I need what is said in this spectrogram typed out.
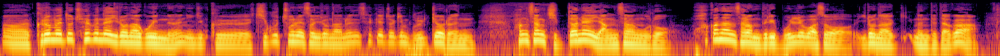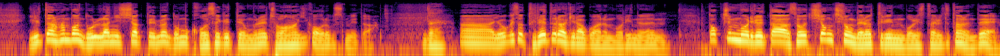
아, 그럼에도 최근에 일어나고 있는 이제 그 지구촌에서 일어나는 세계적인 물결은 항상 집단의 양상으로 화가 난 사람들이 몰려와서 일어나는 데다가 일단 한번 논란이 시작되면 너무 거세기 때문에 저항하기가 어렵습니다. 네. 아, 여기서 드레드락이라고 하는 머리는 떡진 머리를 따서 치렁치렁 내려뜨리는 머리 스타일을 뜻하는데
